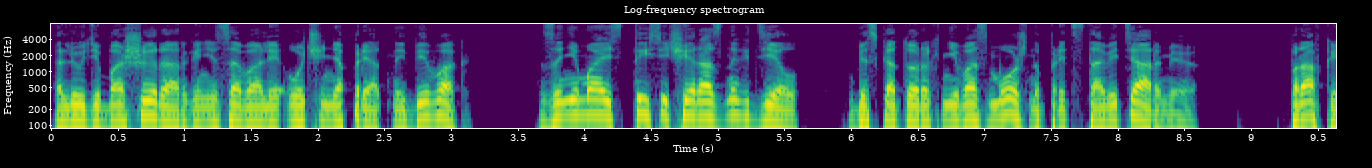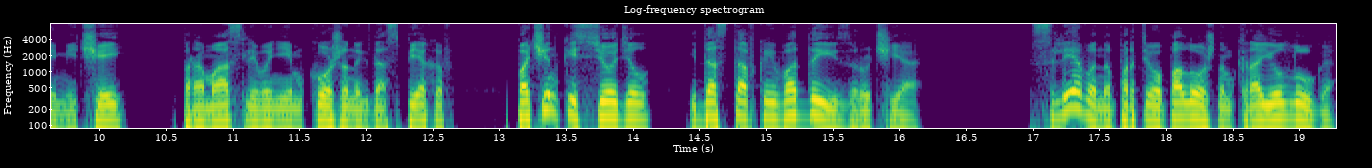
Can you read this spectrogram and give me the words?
Люди Башира организовали очень опрятный бивак, занимаясь тысячей разных дел, без которых невозможно представить армию. Правкой мечей, промасливанием кожаных доспехов, починкой седел и доставкой воды из ручья. Слева, на противоположном краю луга,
